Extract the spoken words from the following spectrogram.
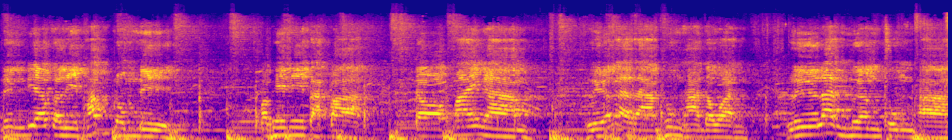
หนึ่งเดียวกะลีพับนมดี ประเพณีตักบาตรดอกไม้งาม เหลืองอารามทุ่งทานตะวันลือลั่นเมืองชุมทาง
